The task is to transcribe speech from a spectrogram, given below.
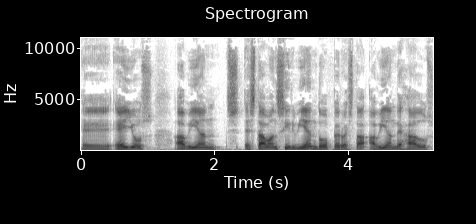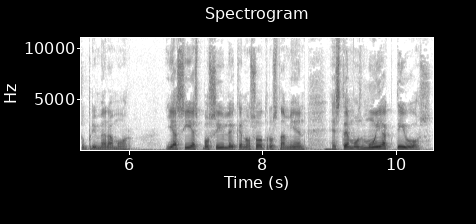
Eh, ellos habían, estaban sirviendo, pero habían dejado su primer amor. Y así es posible que nosotros también estemos muy activos,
